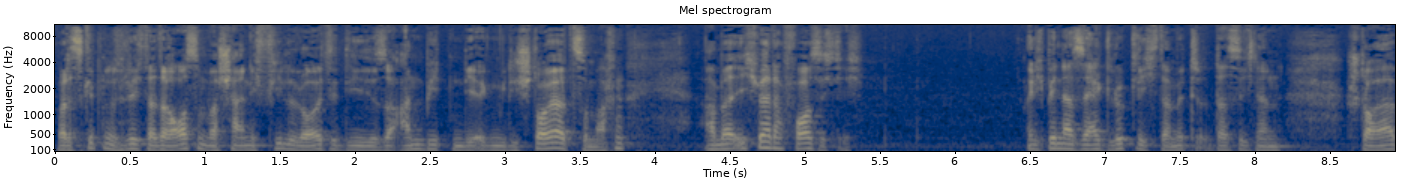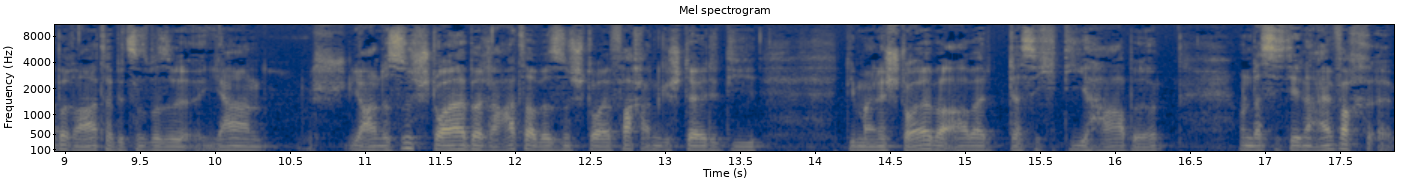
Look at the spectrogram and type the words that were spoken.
Weil es gibt natürlich da draußen wahrscheinlich viele Leute, die so anbieten, die irgendwie die Steuer zu machen. Aber ich wäre da vorsichtig. Und ich bin da sehr glücklich damit, dass ich einen Steuerberater, beziehungsweise, ja, ja, das ist ein Steuerberater, aber es sind Steuerfachangestellte, die, die meine Steuer bearbeitet, dass ich die habe und dass ich denen einfach, äh,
